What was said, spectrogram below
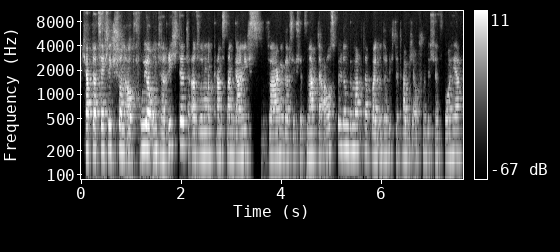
Ich habe tatsächlich schon auch früher unterrichtet. Also man kann es dann gar nicht sagen, dass ich es jetzt nach der Ausbildung gemacht habe, weil unterrichtet habe ich auch schon ein bisschen vorher.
